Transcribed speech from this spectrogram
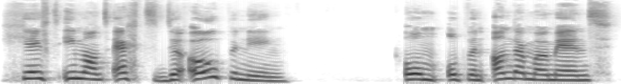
geeft iemand echt de opening om op een ander moment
